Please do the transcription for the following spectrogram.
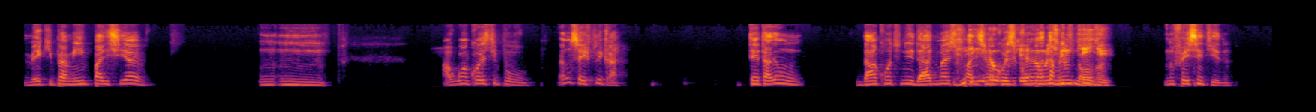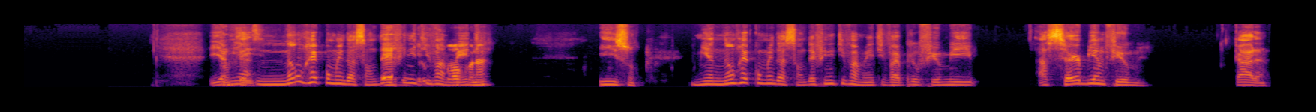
Meio que pra mim parecia um, um- alguma coisa tipo, eu não sei explicar. Tentaram dar uma continuidade, mas parecia uma coisa completamente não nova. Não fez sentido. E a Não minha fez. não recomendação, É, definitivamente. foco, né? Isso. Minha não recomendação, definitivamente, vai para o filme A Serbian Film. Cara,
